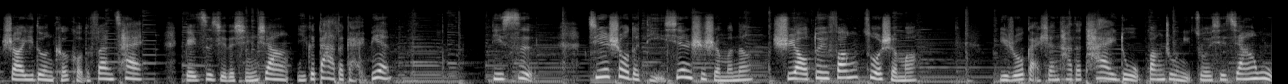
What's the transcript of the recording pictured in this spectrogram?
烧一顿可口的饭菜，给自己的形象一个大的改变。第四，接受的底线是什么呢？需要对方做什么？比如改善他的态度，帮助你做一些家务。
